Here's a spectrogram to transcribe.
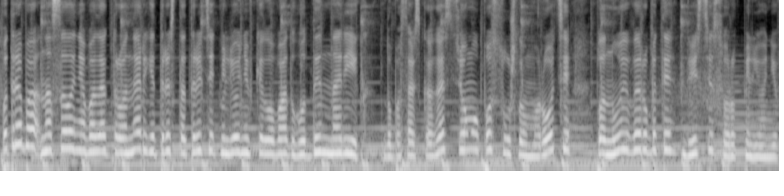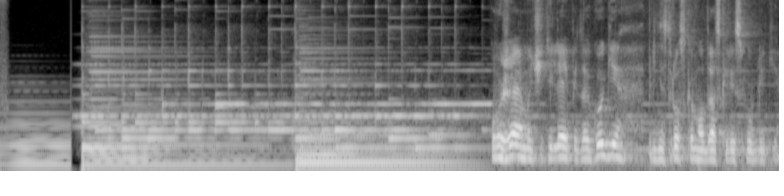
Потреба населення в електроенергії 330 мільйонів кіловат годин на рік. Добасарська ГЕС цьому посушливому році планує виробити 240 мільйонів. Уважаемые учителя и педагоги Приднестровской Молдавской Республики,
